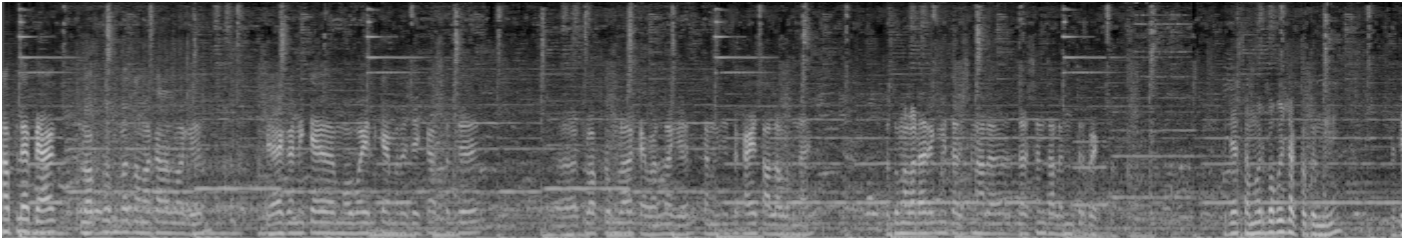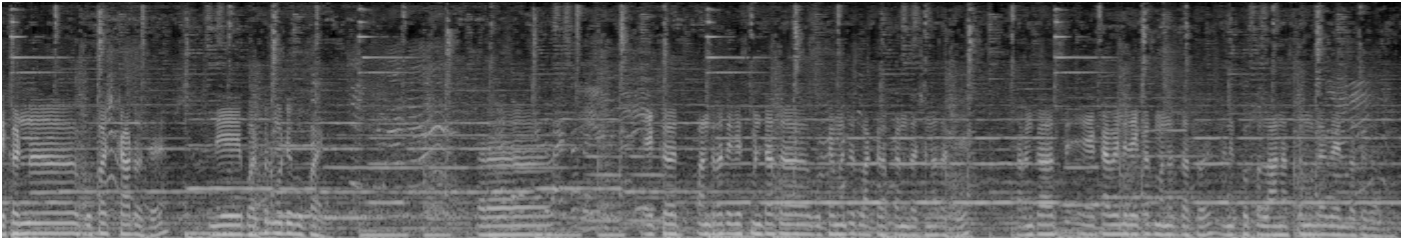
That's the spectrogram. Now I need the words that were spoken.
आपल्या बॅग क्लॉकरूमला जमा करावं लागेल. बॅग आणि कॅ मोबाईल कॅमेरा जे काय असेल ते क्लॉकरूमला ठेवायला लागेल कारण तिथं काहीच अलाउड नाही. तर तुम्हाला डायरेक्ट मी दर्शन आलं दर्शन झाल्यानंतर भेटतो. तिथे समोर बघू शकता तुम्ही तर तिकडनं गुफा स्टार्ट होते. आणि भरपूर मोठी गुफा आहे. तर एक पंधरा ते वीस मिनटात गुफेमध्येच लागतात आपल्याला दर्शनासाठी. कारण का ते एका वेळेला एकच म्हणत जातो आहे आणि खूप लहान असल्यामुळे वेळ जातो जातो.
